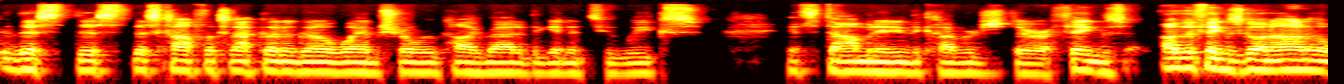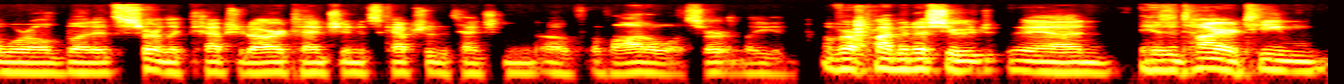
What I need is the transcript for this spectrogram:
this this this conflict's not going to go away. I'm sure we'll talk about it again in two weeks it's dominating the coverage. There are things, other things going on in the world, but it's certainly captured our attention. It's captured the attention of, of Ottawa, certainly, of our prime minister and his entire team,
